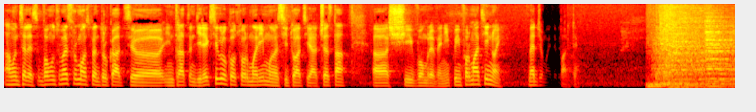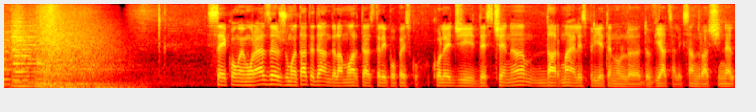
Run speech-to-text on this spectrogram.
Am înțeles. Vă mulțumesc frumos pentru că ați uh, intrat în direct. Sigur că o să urmărim uh, situația aceasta uh, și vom reveni cu informații noi. Mergem mai departe. Se comemorează jumătate de an de la moartea Stelei Popescu. Colegii de scenă, dar mai ales prietenul uh, de viață, Alexandru Arșinel,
